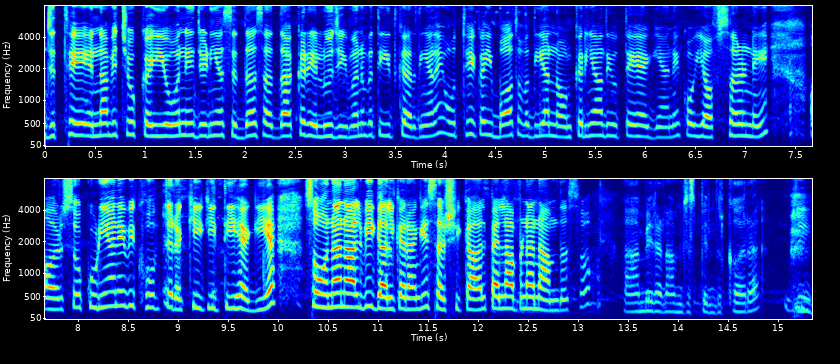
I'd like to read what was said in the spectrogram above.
ਜਿੱਥੇ ਇਹਨਾਂ ਵਿੱਚੋਂ ਕਈ ਉਹ ਨੇ ਜਿਹੜੀਆਂ ਸਿੱਧਾ ਸਾਦਾ ਘਰੇਲੂ ਜੀਵਨ ਬਤੀਤ ਕਰਦੀਆਂ ਨੇ, ਉੱਥੇ ਕਈ ਬਹੁਤ ਵਧੀਆ ਨੌਕਰੀਆਂ ਦੇ ਉੱਤੇ ਹੈਗੀਆਂ ਨੇ, ਕੋਈ ਅਫਸਰ ਨੇ, ਔਰ ਸੋ ਕੁੜੀਆਂ ਨੇ ਵੀ ਖੂਬ ਤਰੱਕੀ ਕੀਤੀ ਹੈਗੀ ਹੈ। ਸੋ ਉਹਨਾਂ ਨਾਲ ਵੀ ਗੱਲ ਕਰਾਂਗੇ, ਸਤਿ ਸ਼੍ਰੀ ਅਕਾਲ। ਪਹਿਲਾਂ ਆਪਣਾ ਨਾਮ ਦੱਸੋ। ਹਾਂ ਮੇਰਾ ਨਾਮ ਜਸਪਿੰਦਰ ਕੌਰ ਹੈ ਜੀ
